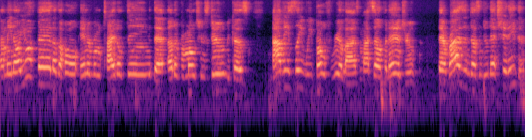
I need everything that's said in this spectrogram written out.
I mean, are you a fan of the whole interim title thing that other promotions do? Because obviously we both realize, myself and Andrew, that Rizin doesn't do that shit either.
